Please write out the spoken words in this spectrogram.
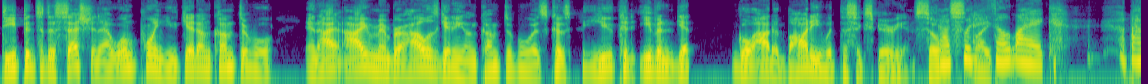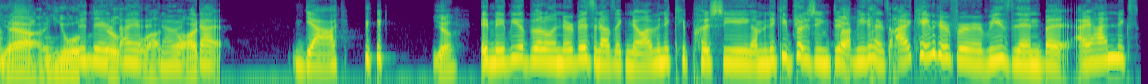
deep into the session, at one point you get uncomfortable. And I, mm-hmm. I remember I was getting uncomfortable. It's because you could even get go out of body with this experience. So that's what like, it felt like. I'm yeah, like, you will literally I, of. That, yeah. yeah. It made me a little nervous, and I was like, "No, I'm gonna keep pushing. I'm gonna keep pushing through because I came here for a reason." But I hadn't ex-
